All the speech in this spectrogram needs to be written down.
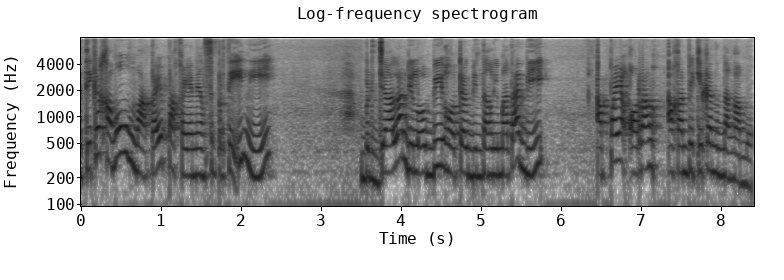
Ketika kamu memakai pakaian yang seperti ini, berjalan di lobi hotel bintang 5 tadi, apa yang orang akan pikirkan tentang kamu?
